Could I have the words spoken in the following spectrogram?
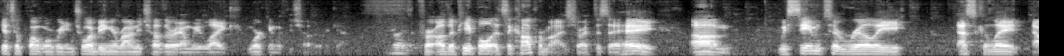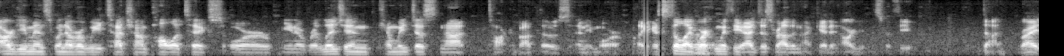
get to a point where we enjoy being around each other and we like working with each other again right. for other people it's a compromise right to say hey um, we seem to really escalate arguments whenever we touch on politics or you know religion. Can we just not talk about those anymore? Like i still like working with you. I'd just rather not get in arguments with you. Done right?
